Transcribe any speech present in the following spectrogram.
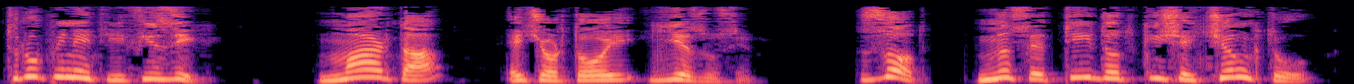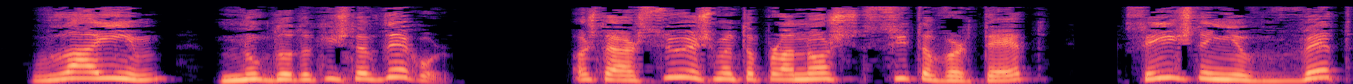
trupin e tij fizik. Marta e qortoi Jezusin. Zot, nëse ti do të kishe qenë këtu, vëllai im nuk do të kishte vdekur. Është e arsyeshme të pranosh si të vërtetë se ishte një vet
